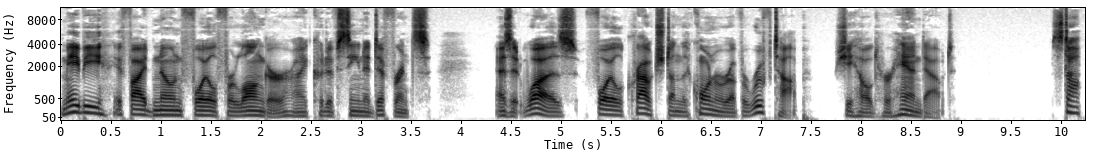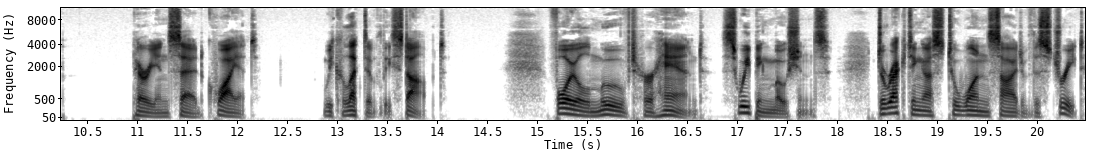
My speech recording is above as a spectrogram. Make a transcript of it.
Maybe if I'd known Foil for longer, I could have seen a difference. As it was, Foil crouched on the corner of a rooftop. She held her hand out. Stop, Parian said, quiet. We collectively stopped. Foil moved her hand, sweeping motions, directing us to one side of the street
